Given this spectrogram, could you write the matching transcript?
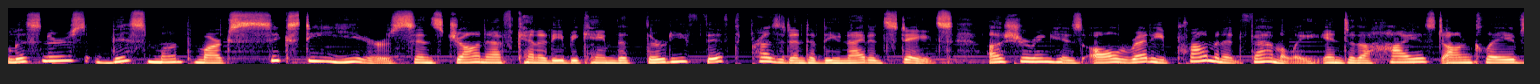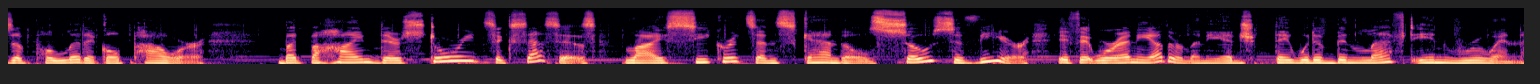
Listeners, this month marks 60 years since John F. Kennedy became the 35th President of the United States, ushering his already prominent family into the highest enclaves of political power. But behind their storied successes lie secrets and scandals so severe, if it were any other lineage, they would have been left in ruin.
